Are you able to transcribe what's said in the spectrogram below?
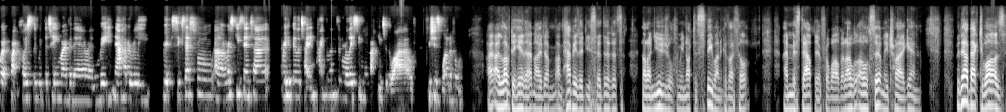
work quite closely with the team over there. And we now have a really successful uh, rescue centre rehabilitating pangolins and releasing them back into the wild, which is wonderful. I, I love to hear that, and I, I'm happy that you said that it's not unusual for me not to see one because I felt I missed out there for a while, but I will, I will certainly try again. But now back to Oz.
